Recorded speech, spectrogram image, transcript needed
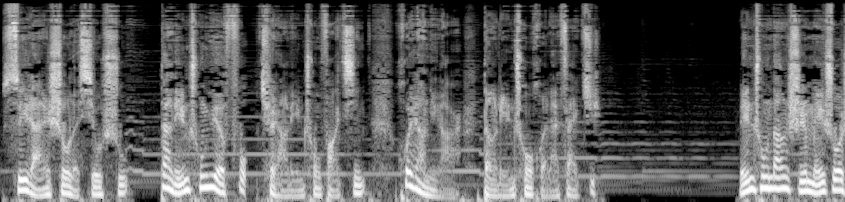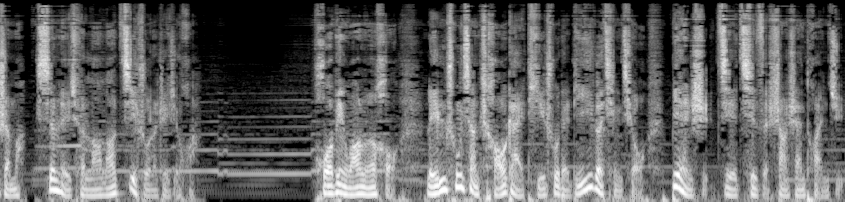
虽然收了休书，但林冲岳父却让林冲放心，会让女儿等林冲回来再聚。林冲当时没说什么，心里却牢牢记住了这句话。火并王伦后，林冲向晁盖提出的第一个请求，便是接妻子上山团聚。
